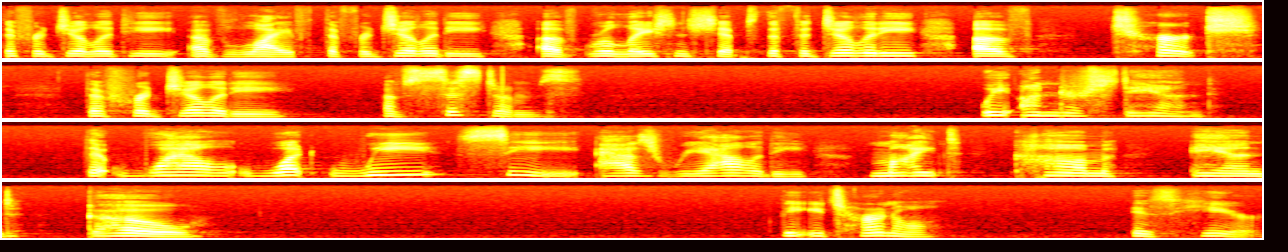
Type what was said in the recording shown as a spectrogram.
the fragility of life, the fragility of relationships, the fragility of church, the fragility of systems. We understand that while what we see as reality might come and go, the eternal is here.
